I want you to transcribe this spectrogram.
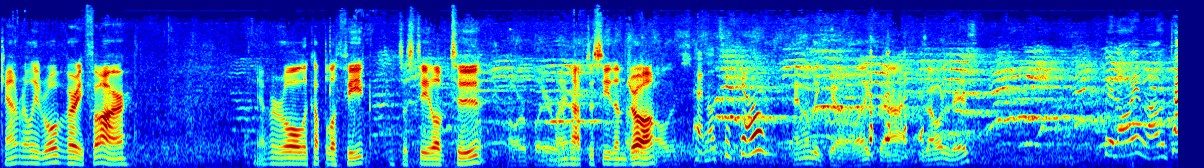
Can't really roll very far. You ever roll a couple of feet? It's a steal of two. Power. Might right have to see them draw. Penalty kill. Penalty kill. I like that. Is that what it is? Skal vi la him out? da?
